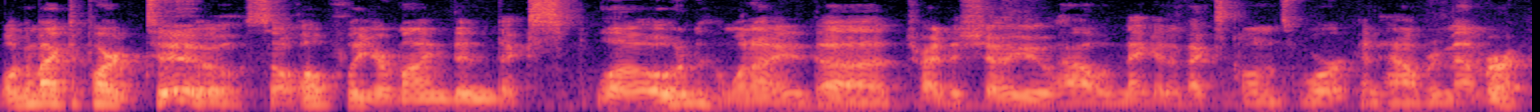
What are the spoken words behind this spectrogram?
Welcome back to part two. So hopefully your mind didn't explode when I uh, tried to show you how negative exponents work and how, remember,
